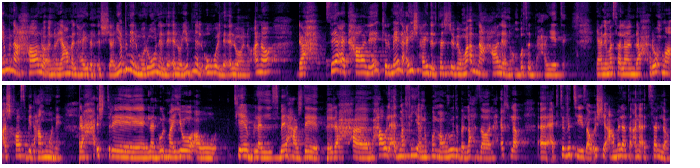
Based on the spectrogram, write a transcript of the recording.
يمنع حاله إنه يعمل هيدا الأشياء. يبني المرونة اللي له يبني القوة اللي له إنه أنا رح ساعد حالي كرمال عيش هيدي التجربة وما أمنع حالي إنه أنبسط بحياتي. يعني مثلا رح روح مع أشخاص بيدعموني رح أشتري لنقول مايو أو ثياب للسباحة جداد. رح بحاول قد ما فيي إنه أكون موجودة باللحظة. رح أخلق اكتيفيتيز أو أشياء أعملها أنا أتسلى.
